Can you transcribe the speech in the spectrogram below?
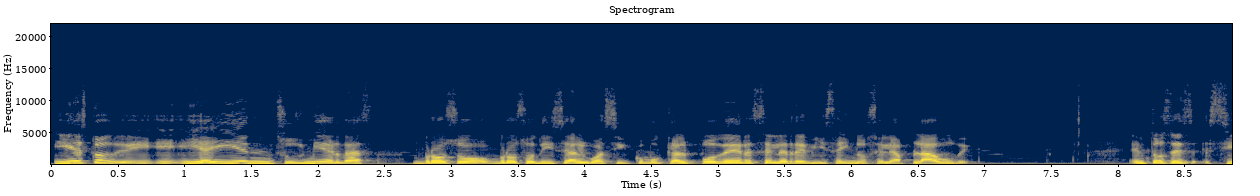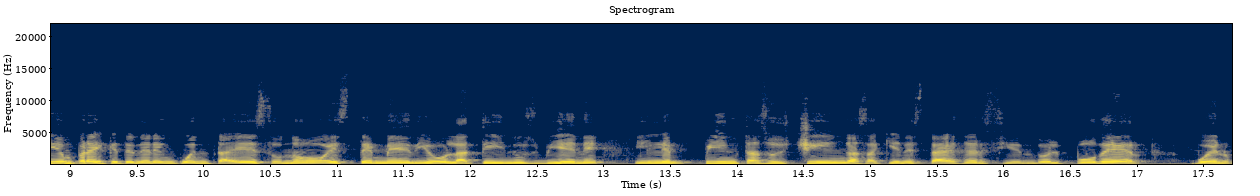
y esto, y, ahí en sus mierdas, Broso, Broso dice algo así como que al poder se le revisa y no se le aplaude. Entonces, siempre hay que tener en cuenta eso, ¿no? Este medio latinus viene y le pinta sus chingas a quien está ejerciendo el poder. Bueno,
